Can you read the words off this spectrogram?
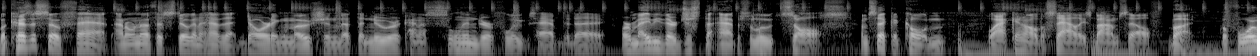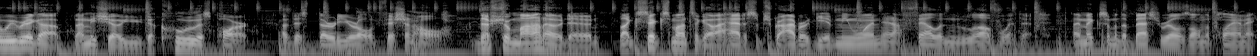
Because it's so fat, I don't know if it's still gonna have that darting motion that the newer kind of slender flukes have today. Or maybe they're just the absolute sauce. I'm sick of Colton whacking all the Sallies by himself. But before we rig up, let me show you the coolest part of this 30 year old fishing hole. The Shimano, dude. Like six months ago, I had a subscriber give me one and I fell in love with it. They make some of the best reels on the planet.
